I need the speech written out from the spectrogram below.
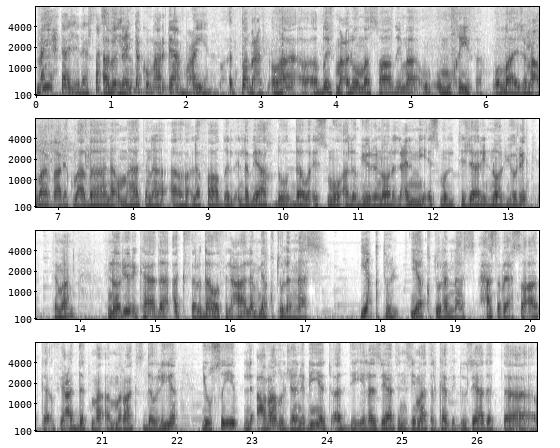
ما يحتاج علاج صح؟ أبداً. في عندكم أرقام معينة. طبعا واضيف معلومة صادمة ومخيفة. والله يا جماعة الله يرضى عليكم. ابائنا أمهاتنا الافاضل اللي بياخذوا دواء اسمه allopurinol العلمي اسمه التجاري No-Uric تمام؟ نوريوريك هذا أكثر دواء في العالم يقتل الناس. يقتل. يقتل الناس حسب إحصاءات ك- في عدة م- مراكز دولية. يصيب اعراضه الجانبية تؤدي إلى زيادة انزيمات الكبد وزيادة آه،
